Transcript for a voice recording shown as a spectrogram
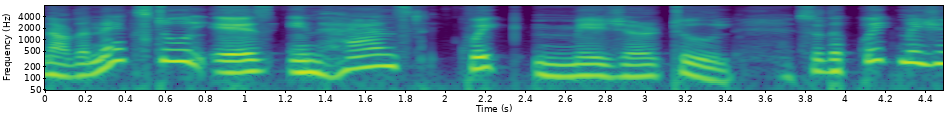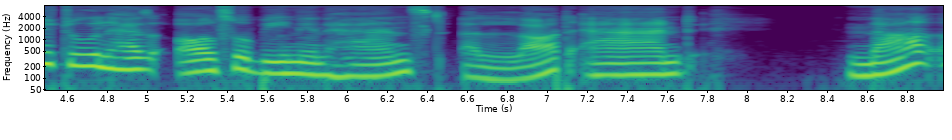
Now the next tool is enhanced quick measure tool. So the quick measure tool has also been enhanced a lot and now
